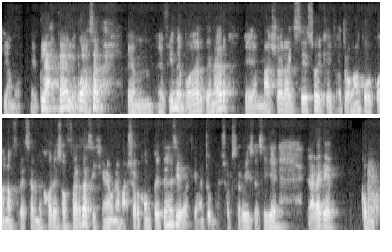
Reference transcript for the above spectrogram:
digamos, me plazca, lo puede hacer. En, fin, de poder tener eh, mayor acceso y que otros bancos puedan ofrecer mejores ofertas y generar una mayor competencia y básicamente un mayor servicio. Así que la verdad que como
